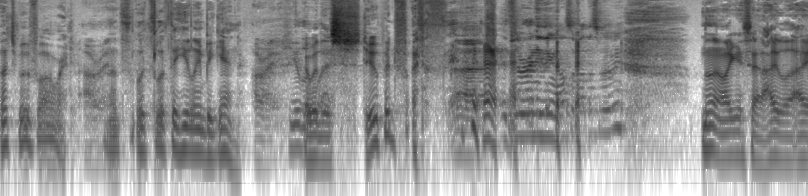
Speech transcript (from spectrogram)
Let's move forward. All right. Let's let's let the healing begin. All right, heal With this stupid. Fun. Uh, is there anything else about this movie? No, like I said, I, I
